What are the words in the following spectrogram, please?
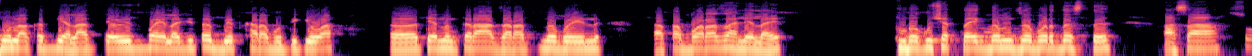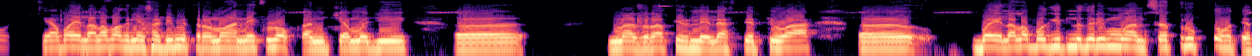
मुलाखत गेला त्यावेळेस बैलाची तब्येत खराब होती किंवा त्यानंतर आजारातनं बैल आता बरा झालेला आहे. बघू शकता एकदम जबरदस्त असा सो या बैलाला बघण्यासाठी मित्रांनो अनेक लोकांच्या म्हणजे नजरा फिरलेल्या असतात किंवा अं, बैलाला बघितलं तरी माणसं तृप्त होतात.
